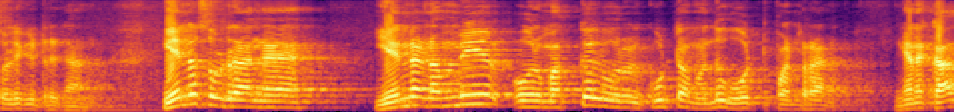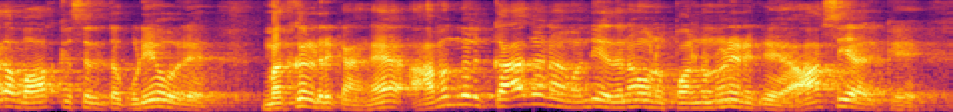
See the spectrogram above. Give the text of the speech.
சொல்லிக்கிட்டு இருக்காங்க. என்ன சொல்கிறாங்க என்னை நம்பி ஒரு மக்கள் ஒரு கூட்டம் வந்து ஓட்டு பண்ணுறாங்க எனக்காக வாக்கு செலுத்தக்கூடிய ஒரு மக்கள் இருக்காங்க. அவங்களுக்காக நான் வந்து எதனா ஒன்று பண்ணணும்னு எனக்கு ஆசையாக இருக்குது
